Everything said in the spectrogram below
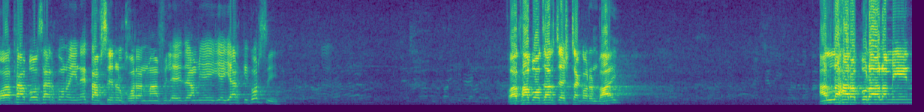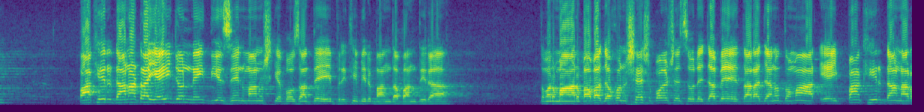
কথা বোঝার কোনো ই নেই, তাফসিরুল কোরআন মাহফিলে। আমি আর কি করছি? কথা বোঝার চেষ্টা করেন ভাই। আল্লাহ রাব্বুল আলামিন পাখির ডানাটা এই জন্যই দিয়েছেন মানুষকে বোঝাতে পৃথিবীর বান্দা বান্দিরা তোমার মার বাবা যখন শেষ বয়সে চলে যাবে, তারা যেন তোমার এই পাখির ডানার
